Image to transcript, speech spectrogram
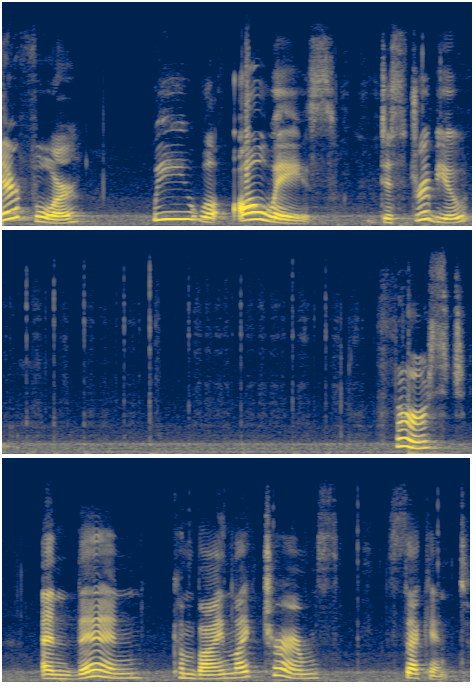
Therefore, we will always distribute first and then combine like terms second.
